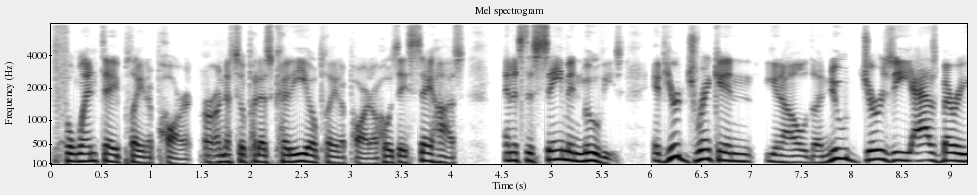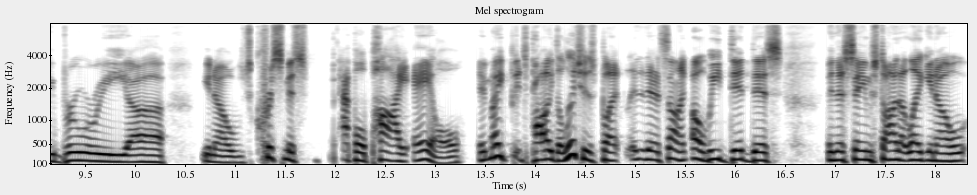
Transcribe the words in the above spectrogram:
Fuente played a part, or Mhm. Ernesto Perez Carrillo played a part, or Jose Sejas. and it's the same in movies. If you're drinking, you know, the New Jersey Asbury Brewery, uh, you know, Christmas apple pie ale, it might it's probably delicious, but it's not like oh we did this in the same style that like you know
